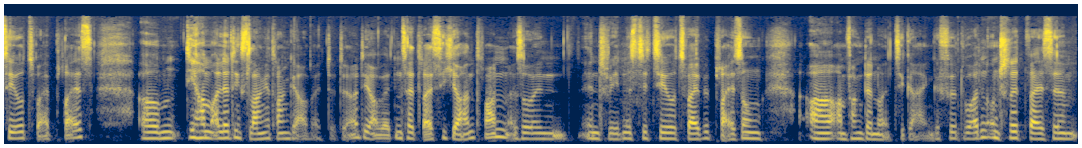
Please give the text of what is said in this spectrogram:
CO2-Preis. Ähm, die haben allerdings lange dran gearbeitet. Ja. Die arbeiten seit 30 Jahren dran. Also in, in Schweden ist die CO2-Bepreisung äh, Anfang der 90er eingeführt worden und schrittweise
